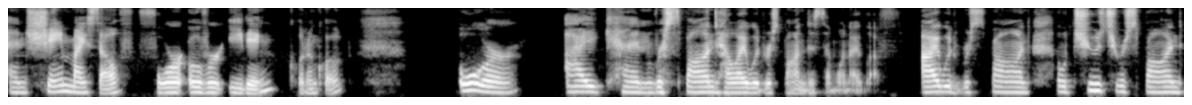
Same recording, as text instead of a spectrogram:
and shame myself for overeating, quote unquote, or I can respond how I would respond to someone I love. I would respond, I will choose to respond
